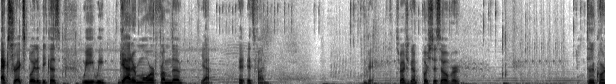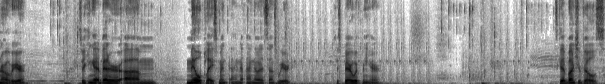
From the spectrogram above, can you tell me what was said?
extra exploited because we we gather more from the... Yeah, it, it's fine. Okay, so we're actually going to push this over to the corner over here. So you can get a better um, mill placement. I know, I know that sounds weird. Just bear with me here. Let's get a bunch of vills.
